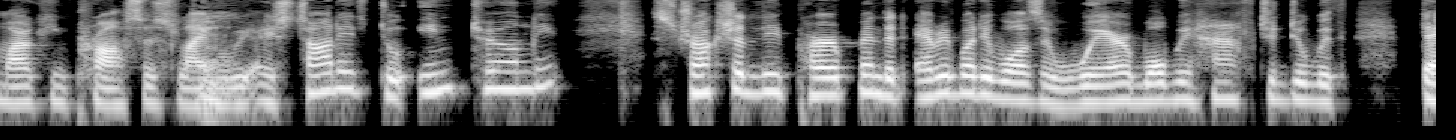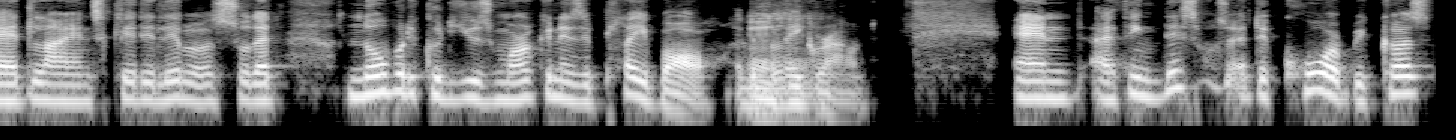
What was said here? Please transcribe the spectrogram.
marketing process library. Mm. I started to internally structure the department that everybody was aware what we have to do with deadlines, clear deliverables, so that nobody could use marketing as a play ball at the mm. playground. And I think this was at the core because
